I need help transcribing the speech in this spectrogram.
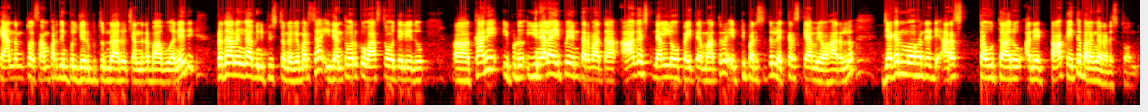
కేంద్రంతో సంప్రదింపులు జరుపుతున్నారు చంద్రబాబు అనేది ప్రధానంగా వినిపిస్తున్న విమర్శ. ఇది ఎంతవరకు వాస్తవం తెలియదు కానీ ఇప్పుడు ఈ నెల అయిపోయిన తర్వాత ఆగస్ట్ నెలలోపు అయితే మాత్రం ఎట్టి పరిస్థితుల్లో ఎక్కర్ స్కామ్ వ్యవహారంలో జగన్మోహన్ రెడ్డి అరెస్ట్ అవుతారు అనే టాక్ అయితే బలంగా నడుస్తోంది.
